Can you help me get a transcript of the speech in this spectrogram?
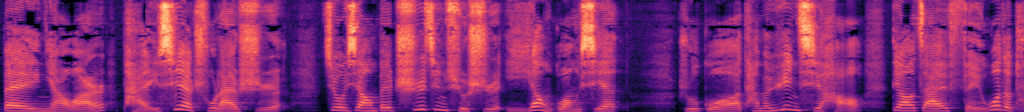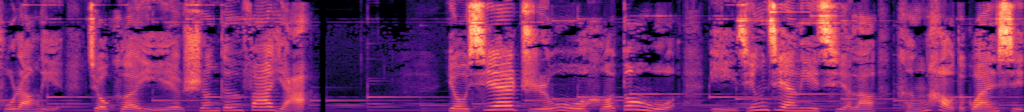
被鸟儿排泄出来时，就像被吃进去时一样光鲜。如果它们运气好，掉在肥沃的土壤里，就可以生根发芽。有些植物和动物已经建立起了很好的关系，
